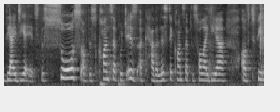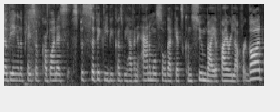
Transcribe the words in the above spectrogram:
the idea is the source of this concept, which is a Kabbalistic concept, this whole idea of tefillah being in the place of korbanos, specifically because we have an animal soul that gets consumed by a fiery love for God.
